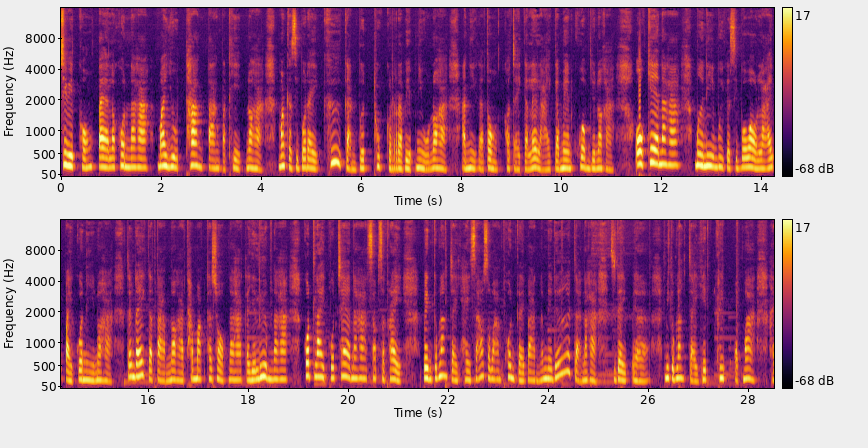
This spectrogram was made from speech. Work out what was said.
ชีวิตของแต่ละคนนะคะ มาอยู่ทางต่างประเทศเนาะค่ะมันก็สิบ่ได้คือกันเบิดทุกระเบียบนิ้วเนาะค่ะอันนี้ก็ต้องเข้าใจกันหลายๆก็แมนควมอยู่เนาะค่ะโอเคนะคะมือนี้มุยก็สิบ่เว้าหลายไปกว่านี้เนาะค่ะจังได้ก็ตามเนาะค่ะถ้ามักถ้าชอบนะคะก็อย่าลืมนะคะ กดไลค์กดแชร์นะคะ Subscribe เป็นกำลังใจให้สาวสว่างคนไกลบ้านน้ำเด้อจ้ะนะคะสิได้มีกำลังใจเฮ็ดคลิปออกมาให้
